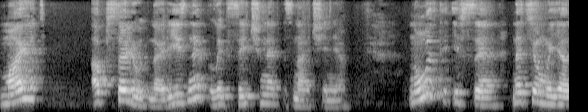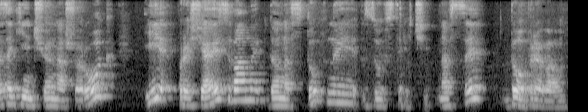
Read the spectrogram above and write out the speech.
мають абсолютно різне лексичне значення. Ну от і все. На цьому я закінчую наш урок і прощаюсь з вами до наступної зустрічі. На все добре вам!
